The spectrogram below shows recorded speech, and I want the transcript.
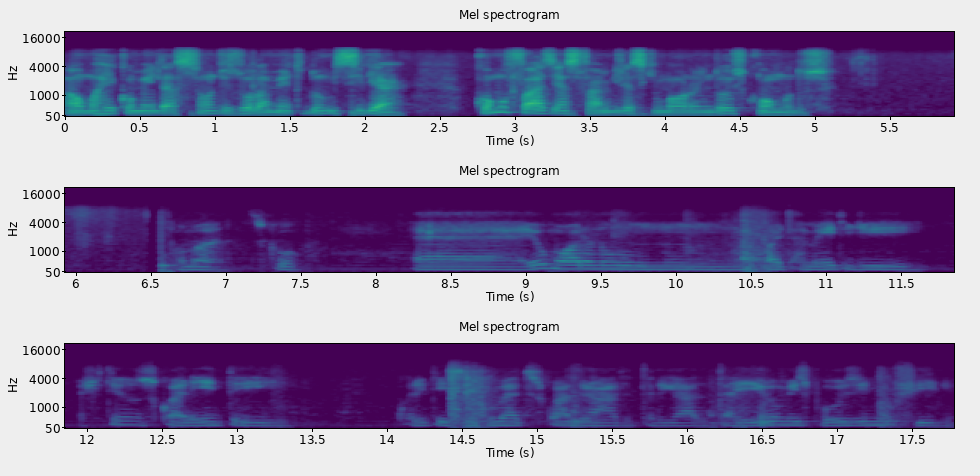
há uma recomendação de isolamento domiciliar. Como fazem as famílias que moram em dois cômodos? Desculpa, mano, desculpa. É, eu moro num, num, apartamento de. Acho que tem uns 40 e 45 metros quadrados, tá ligado? Tá eu, minha esposa e meu filho.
